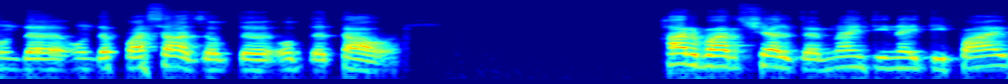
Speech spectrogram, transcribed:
on the on the facades of the of the tower. Harvard Shelter, 1985.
